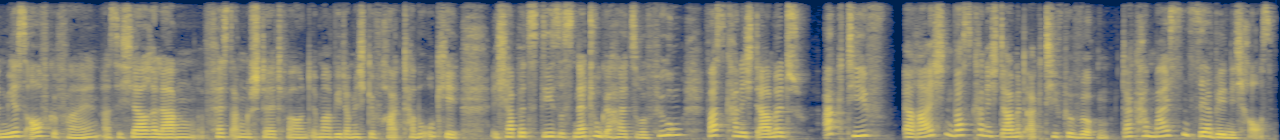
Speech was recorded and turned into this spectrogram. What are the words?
Denn mir ist aufgefallen, als ich jahrelang festangestellt war und immer wieder mich gefragt habe, okay, ich habe jetzt dieses Nettogehalt zur Verfügung, was kann ich damit aktiv erreichen, was kann ich damit aktiv bewirken? Da kam meistens sehr wenig raus.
